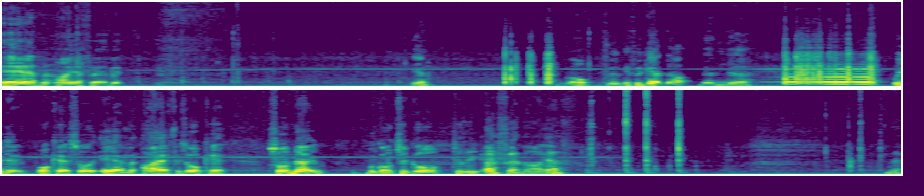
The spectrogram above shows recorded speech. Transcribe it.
AM IF out of it. Yeah. Well, if we, if we get that, then uh, we do. Okay, so AM IF is okay. So now we're going to go to the FMIF. There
